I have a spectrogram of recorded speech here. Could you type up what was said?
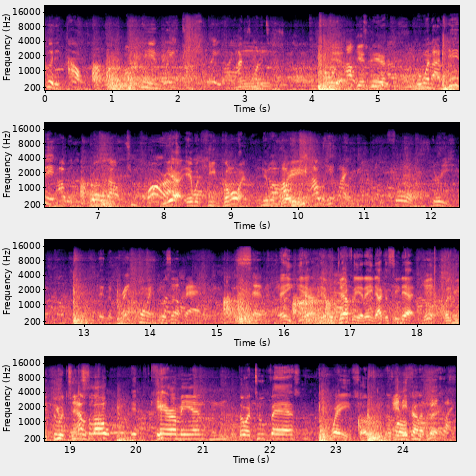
put it out. I'm playing way too straight. Like I just wanted to just Yeah. Out Get there. But when I did it, I would roll out too far. Yeah, it would keep going. You It know, would I would, hit, I would hit like four, three. The, the break point was up at seven. Eight, yeah, it was definitely at eight. I can see that. Yeah. But if you threw it too was- slow, it carry 'em in. Throw it too fast, it waves. So it's And if kind you of hit thing. like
